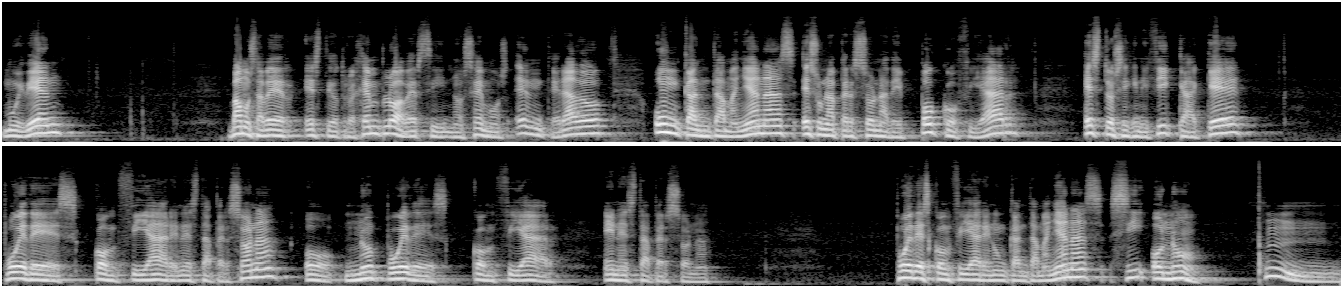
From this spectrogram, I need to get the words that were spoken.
Muy bien. Vamos a ver este otro ejemplo, a ver si nos hemos enterado. Un cantamañanas es una persona de poco fiar. Esto significa que puedes confiar en esta persona o no puedes confiar en esta persona. ¿Puedes confiar en un cantamañanas? Sí o no. Hmm.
